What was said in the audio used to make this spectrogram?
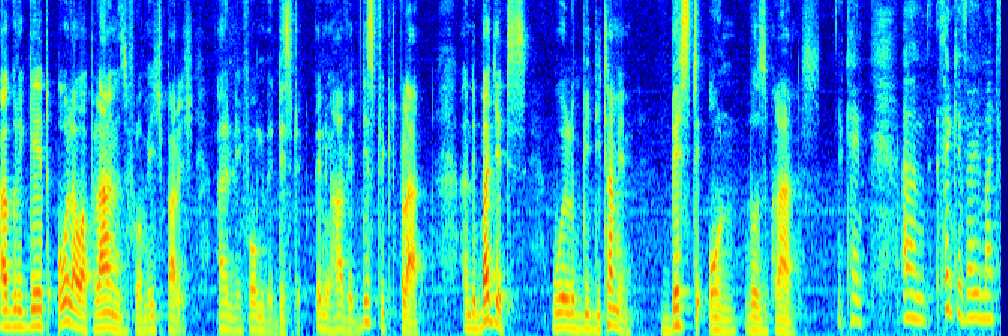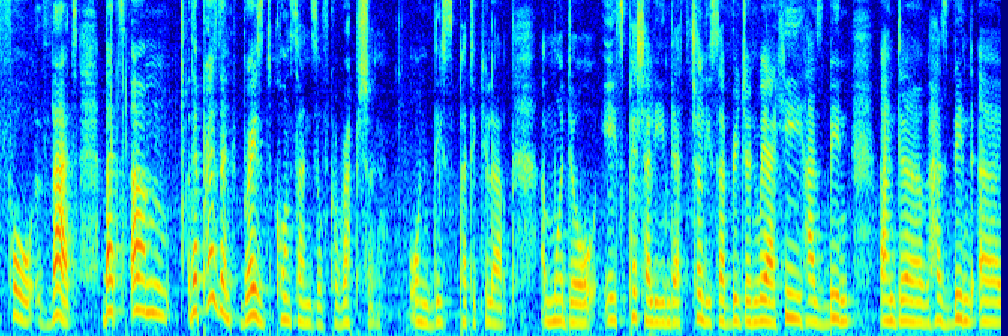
aggregate all our plans from each parish and inform the district. Then we have a district plan, and the budgets will be determined based on those plans. Okay. Um, thank you very much for that. But um, the president raised concerns of corruption on this particular uh, model, especially in the Choli sub-region where he has been and uh, has been uh,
